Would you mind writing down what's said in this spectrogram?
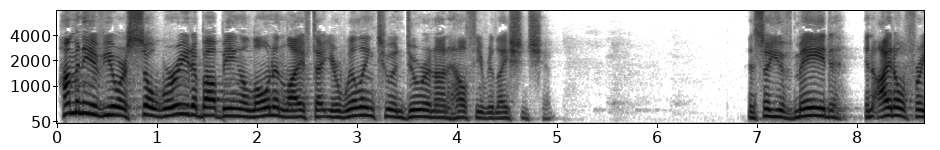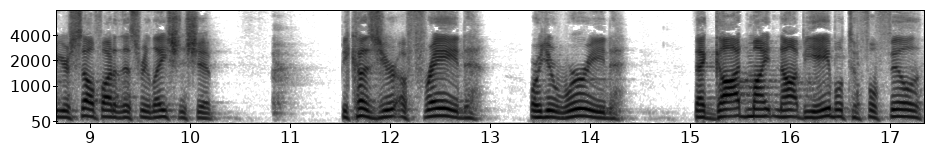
How many of you are so worried about being alone in life that you're willing to endure an unhealthy relationship? And so you've made an idol for yourself out of this relationship because you're afraid or you're worried that God might not be able to fulfill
